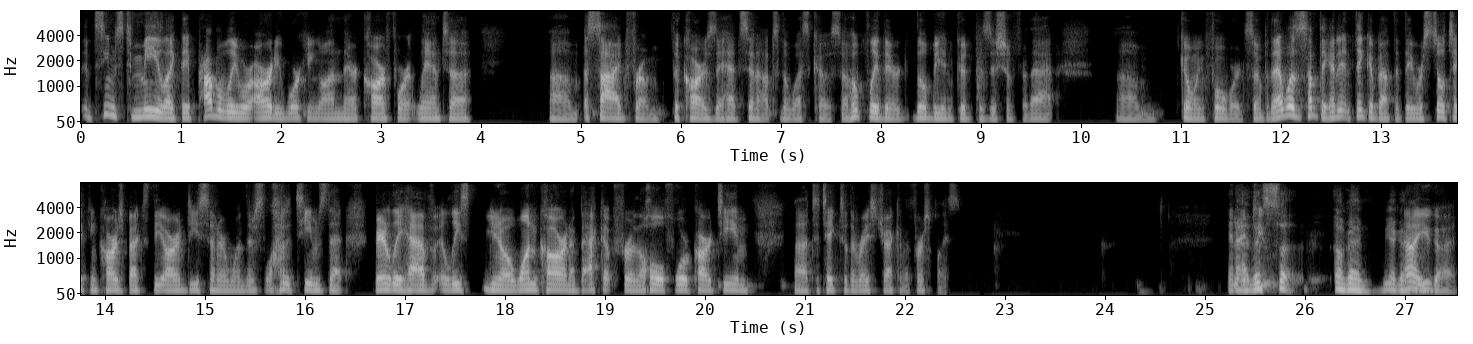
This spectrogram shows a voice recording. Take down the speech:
it seems to me like they probably were already working on their car for Atlanta, um, aside from the cars they had sent out to the West Coast. So hopefully they're they'll be in good position for that um, going forward. So, but that was something I didn't think about that they were still taking cars back to the R and D center when there's a lot of teams that barely have at least you know one car and a backup for the whole four car team uh, to take to the racetrack in the first place. And yeah, I do, this. Uh, oh, good. Yeah, go no, ahead. you go ahead.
